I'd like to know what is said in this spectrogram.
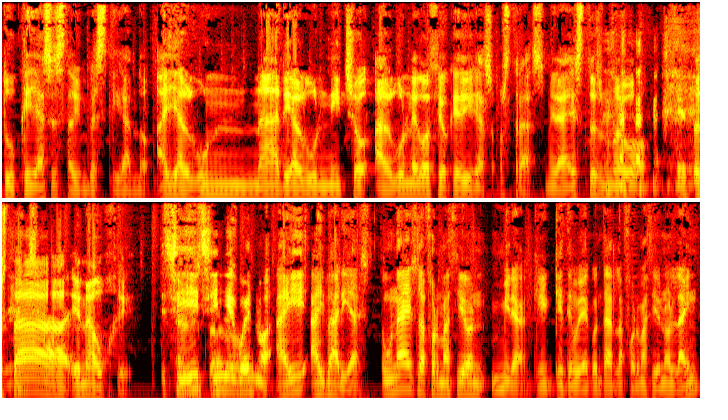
tú que ya has estado investigando, ¿hay algún área, algún nicho, algún negocio que digas, ostras, mira, esto es nuevo, esto está en auge? Sí, sí, bueno, hay, hay varias. Una es la formación, mira, ¿qué, te voy a contar? La formación online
